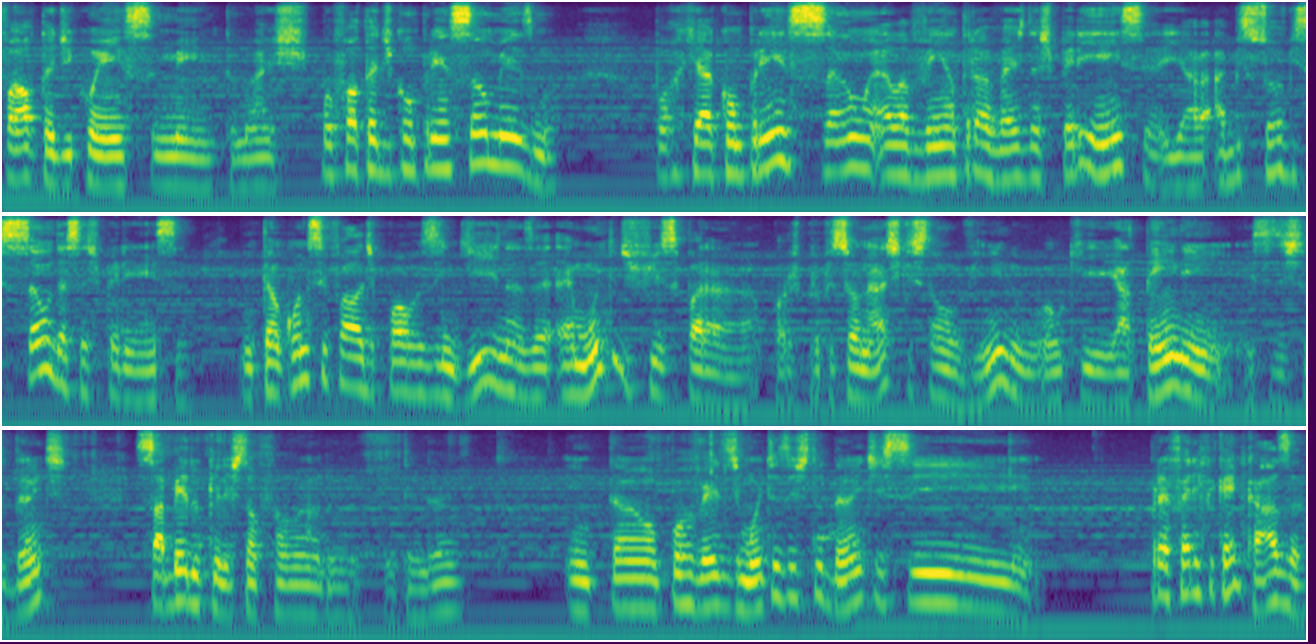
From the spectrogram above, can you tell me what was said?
falta de conhecimento, mas por falta de compreensão mesmo. Porque a compreensão ela vem através da experiência e a absorção dessa experiência. Então, quando se fala de povos indígenas, é, é, muito difícil para, para os profissionais que estão ouvindo ou que atendem esses estudantes saber do que eles estão falando, entendeu? Então, por vezes, muitos estudantes se preferem ficar em casa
